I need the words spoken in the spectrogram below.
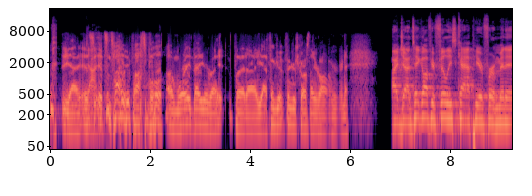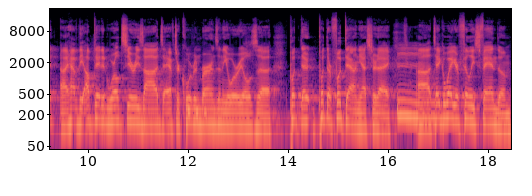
yeah, it's John. it's entirely possible. I'm worried that you're right. But uh, yeah, finger, fingers crossed that you're wrong. All right, John, take off your Phillies cap here for a minute. I have the updated World Series odds after Corbin Burnes and the Orioles uh, put their put their foot down yesterday. Uh, take away your Phillies fandom.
